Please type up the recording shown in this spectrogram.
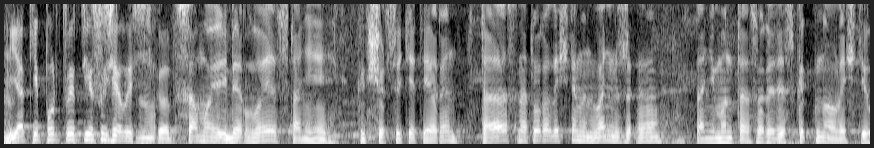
яки портрет ясы шалышкода. Самой берлоес, тани кыкшот светет ярен, та с натуралышты мен вань тани монта суреде скыпналышты.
